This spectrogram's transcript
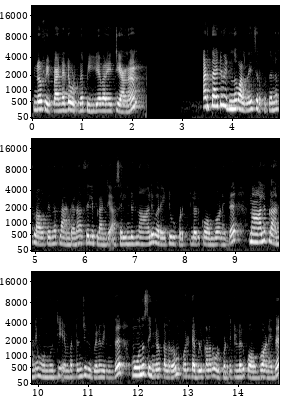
ഇതിന്റെ ഫ്രീ പ്ലാന്റ് ആയിട്ട് കൊടുക്കുന്ന പീലിയ വെറൈറ്റിയാണ് അടുത്തായിട്ട് വരുന്നത് വളരെ ചെറുപ്പത്തിൽ തന്നെ ഫ്ലവർ തരുന്ന പ്ലാന്റ് ആണ് അസലി പ്ലാന്റ് അസലിന്റെ ഒരു നാല് വെറൈറ്റി ഉൾപ്പെടുത്തിയിട്ടുള്ള ഒരു കോംബോ ആണിത് നാല് പ്ലാന്റിന് മുന്നൂറ്റി എൺപത്തഞ്ച് രൂപയാണ് വരുന്നത്. മൂന്ന് സിംഗിൾ കളറും ഒരു ഡബിൾ കളറും ഉൾപ്പെടുത്തിയിട്ടുള്ള ഒരു കോംബോ ആണിത്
